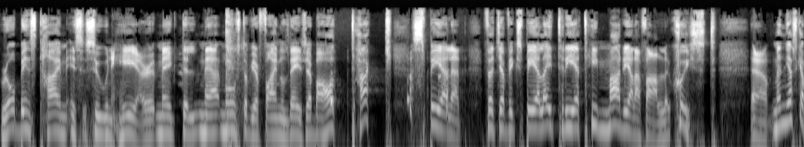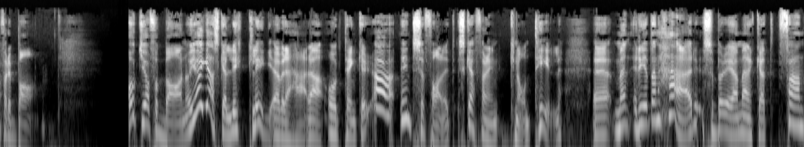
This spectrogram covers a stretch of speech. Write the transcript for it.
Robins time is soon here. Make the most of your final days. Jag bara, tack spelet för att jag fick spela i tre timmar i alla fall. Schysst. Eh, men jag skaffade barn. Och jag får barn och jag är ganska lycklig över det här eh, och tänker, ja, ah, det är inte så farligt. Skaffar en knodd till. Eh, men redan här så börjar jag märka att, fan,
